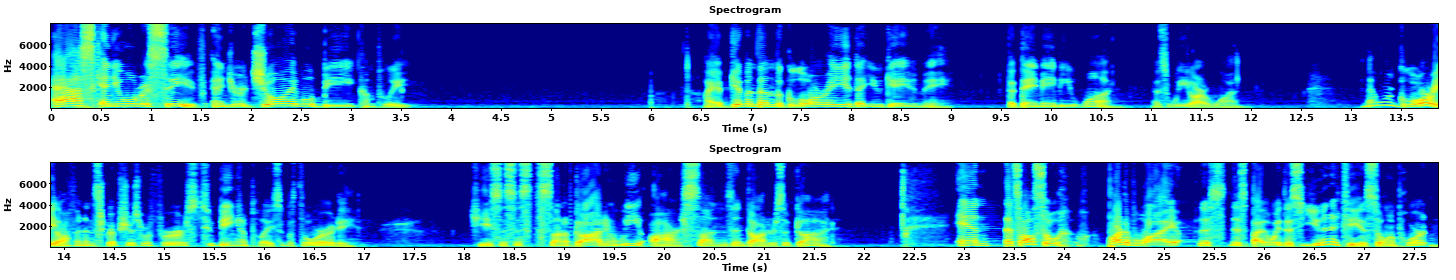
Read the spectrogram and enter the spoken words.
Ask and you will receive, and your joy will be complete. I have given them the glory that you gave me, that they may be one as we are one. And that word glory often in scriptures refers to being in a place of authority. Jesus is the Son of God, and we are sons and daughters of God. And that's also part of why this, this, by the way, this unity is so important.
